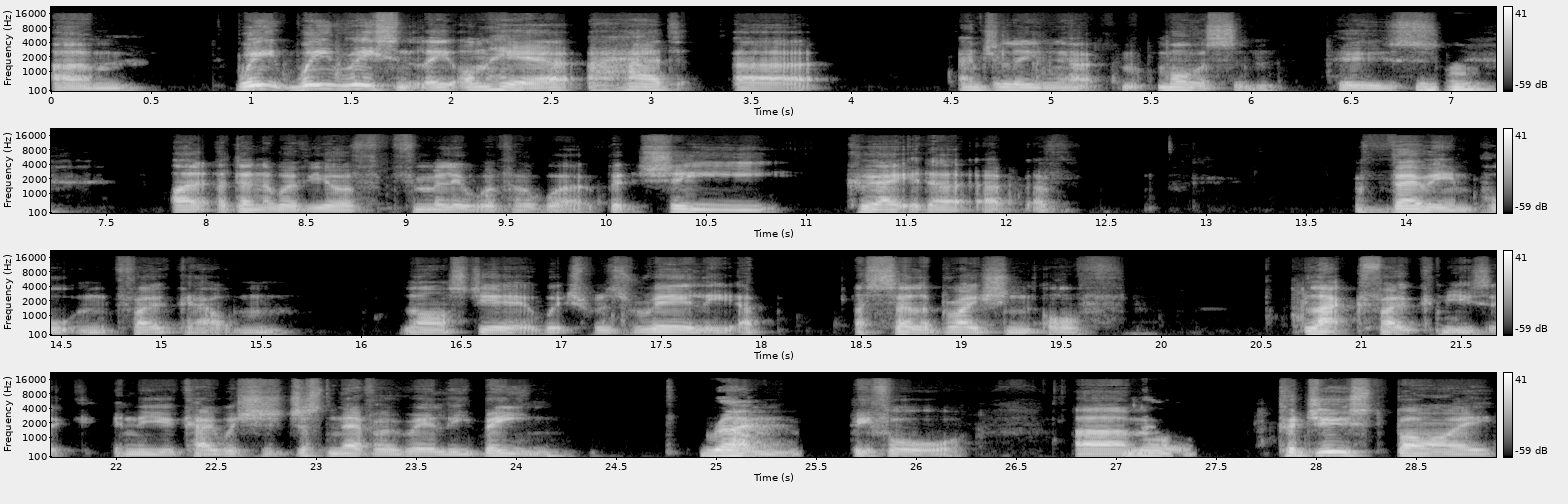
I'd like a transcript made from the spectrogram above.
Um, we we recently on here had uh, Angeline Morrison who's mm-hmm. I, I, don't know whether you're familiar with her work, but she created a, a, a very important folk album last year, which was really a, a celebration of black folk music in the UK, which has just never really been right before. Um, no. Produced by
